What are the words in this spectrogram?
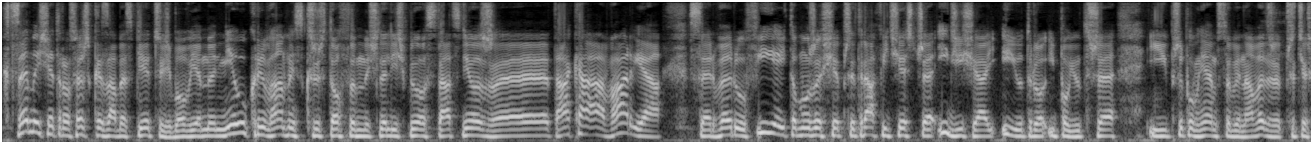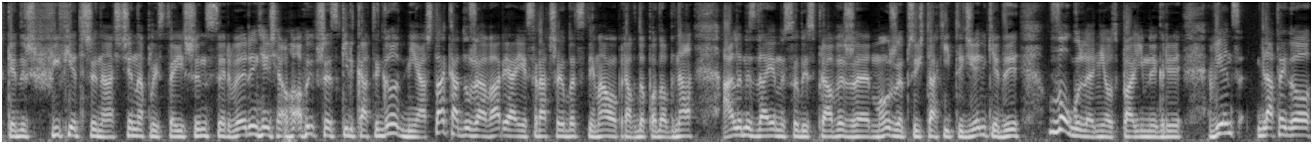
chcemy się troszeczkę zabezpieczyć, bowiem nie ukrywamy z Krzysztofem, myśleliśmy ostatnio, że taka awaria serwerów EA to może się przytrafić jeszcze i dzisiaj, i jutro, i pojutrze. I przypomniałem sobie nawet, że przecież kiedyś w FIFA 13 na PlayStation serwery nie działały przez kilka tygodni. Aż taka duża awaria jest raczej obecnie mało prawdopodobna, ale my zdajemy sobie sprawę, że może przyjść taki tydzień, czasem, kiedy w ogóle nie odpalimy gry. Więc dlatego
